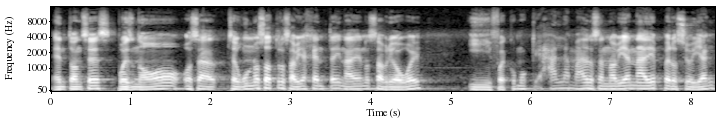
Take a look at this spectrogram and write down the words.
Entonces, pues no, o sea, según nosotros había gente y nadie nos abrió, güey. Y fue como que, ah, la madre, o sea, no había nadie, pero se oían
